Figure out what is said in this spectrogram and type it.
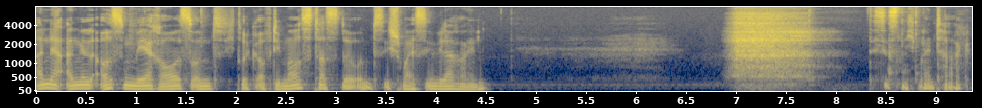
an der Angel aus dem Meer raus und ich drücke auf die Maustaste und sie schmeißt ihn wieder rein. Das ist nicht mein Tag.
